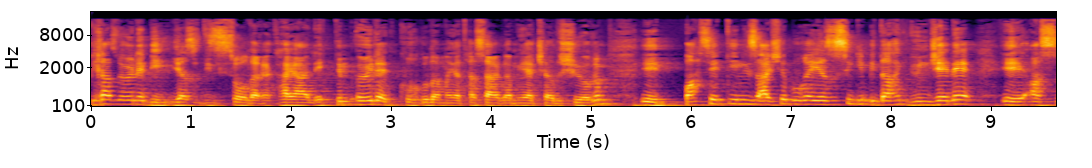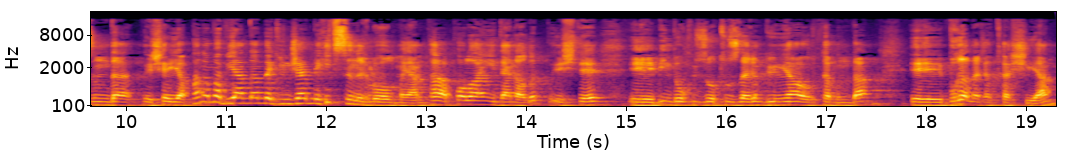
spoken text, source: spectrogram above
biraz öyle bir yazı dizisi olarak hayal ettim. Öyle kurgulamaya, tasarlamaya çalışıyorum. Bahsettiğiniz Ayşe Bura yazısı gibi daha güncele aslında şey yapan ama bir yandan da güncelle hiç sınırlı olmayan ta Polanyi'den alıp işte e, 1930'ların dünya ortamından buralara taşıyan,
